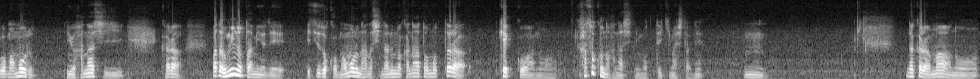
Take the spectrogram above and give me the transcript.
を守るという話からまた海の民で一族を守るの話になるのかなと思ったら結構あの家族の話に持っていきましたね。うん。だからまああの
